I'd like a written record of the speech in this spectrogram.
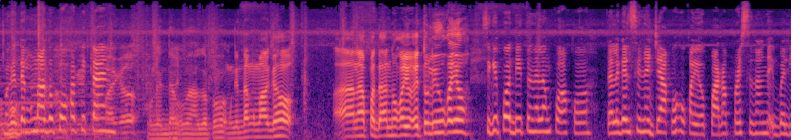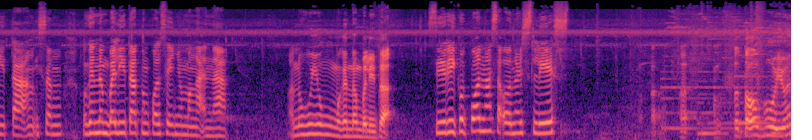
Magandang umaga po, Kapitan. Magandang umaga po. Magandang umaga ho. Ah, napadaan ho kayo. Eh, tuloy ho kayo. Sige po, dito na lang po ako. Talagang sinadya ko ho kayo para personal na ibalita ang isang magandang balita tungkol sa inyong mga anak. Ano ho yung magandang balita? Si Rico po nasa honors list. Totoo po yun.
